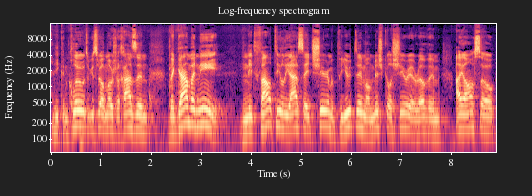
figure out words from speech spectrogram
And he concludes of Yisrael Moshe Chazan, V'gamani nitfalti shirim piyutim al mishkal shiri. I also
